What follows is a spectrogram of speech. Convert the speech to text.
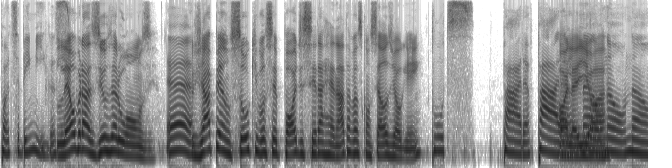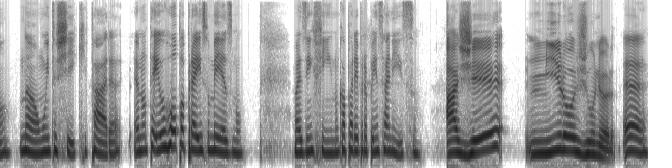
pode ser bem migas. Léo Brasil 011. É, Já pensou que você pode ser a Renata Vasconcelos de alguém? putz. Para, para. Olha aí, não, ó. Não, não, não, muito chique, para. Eu não tenho roupa pra isso mesmo. Mas enfim, nunca parei pra pensar nisso. AG Miro Júnior. É.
